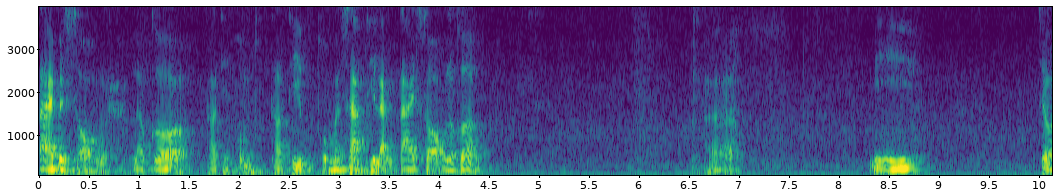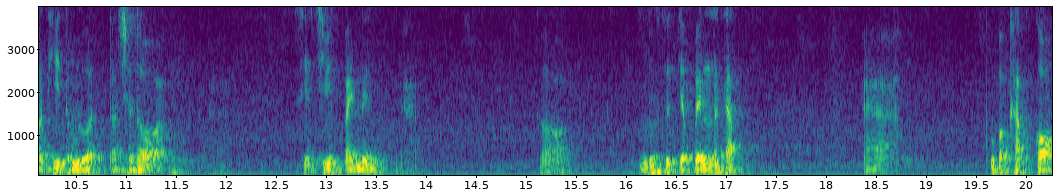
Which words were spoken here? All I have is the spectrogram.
ตายไปสองนะแล้วก็เท่าที่ผมเท่าที่ผมมาทราบทีหลังตายสองแล้วก็มีเจ้าหน้าที่ตำรวจตชดเสียชีวิตไปหนึ่งนะครับก็รู้สึกจะเป็นระดับผู้บังคับกอง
